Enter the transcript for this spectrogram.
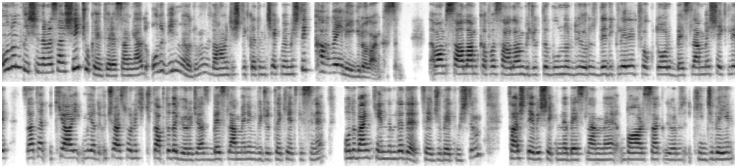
Onun dışında mesela şey çok enteresan geldi. Onu bilmiyordum. Daha önce hiç dikkatimi çekmemişti. Kahve ile ilgili olan kısım. Tamam sağlam kafa sağlam vücutta bulunur diyoruz. Dedikleri çok doğru. Beslenme şekli zaten iki ay ya da üç ay sonraki kitapta da göreceğiz. Beslenmenin vücuttaki etkisini. Onu ben kendimde de tecrübe etmiştim. Taş devri şeklinde beslenme, bağırsak diyoruz, ikinci beyin.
